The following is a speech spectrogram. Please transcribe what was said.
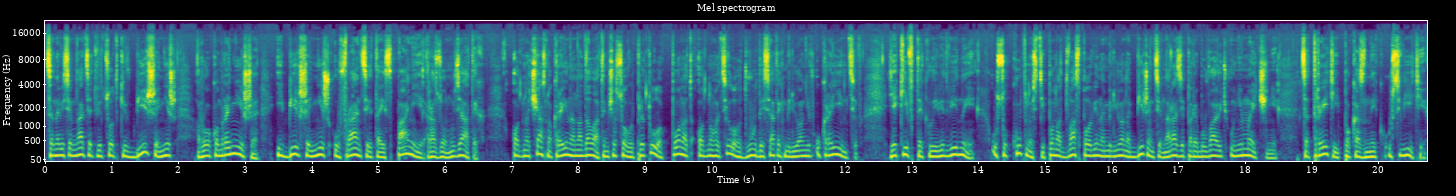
Це на 18% більше ніж роком раніше, і більше ніж у Франції та Іспанії разом узятих. Одночасно країна надала тимчасовий притулок понад 1,2 мільйонів українців, які втекли від війни. У сукупності понад 2,5 мільйона біженців наразі перебувають у Німеччині. Це третій показник у світі.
